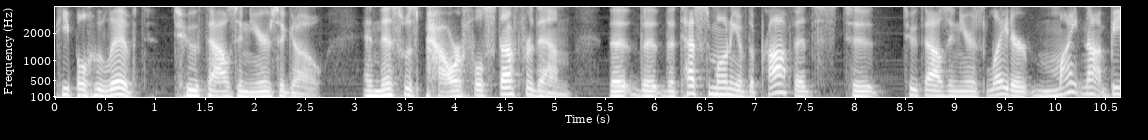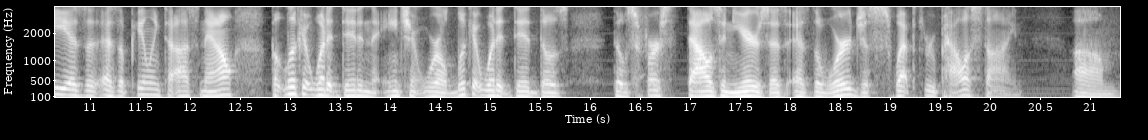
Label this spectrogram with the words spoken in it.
people who lived 2,000 years ago. And this was powerful stuff for them. The, the, the testimony of the prophets to 2,000 years later might not be as, as appealing to us now, but look at what it did in the ancient world. Look at what it did those, those first thousand years as, as the word just swept through Palestine. Um,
